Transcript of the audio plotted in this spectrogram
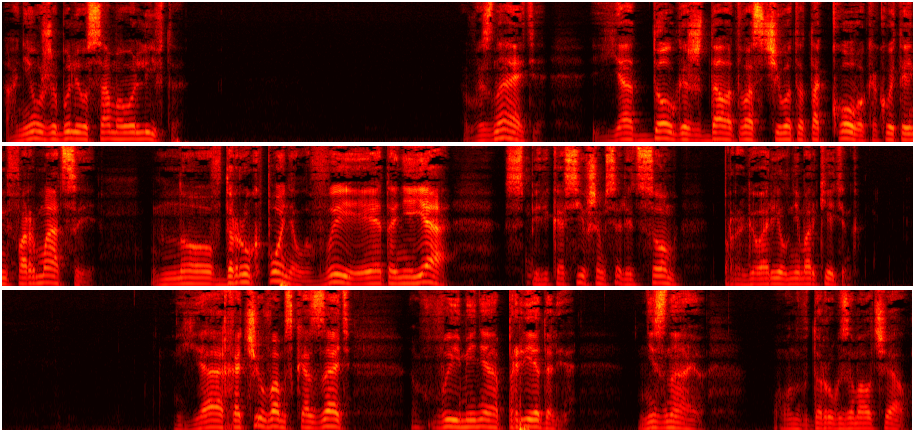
Они уже были у самого лифта. Вы знаете, я долго ждал от вас чего-то такого, какой-то информации, но вдруг понял, вы и это не я, с перекосившимся лицом проговорил Немаркетинг. Я хочу вам сказать, вы меня предали. Не знаю. Он вдруг замолчал.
